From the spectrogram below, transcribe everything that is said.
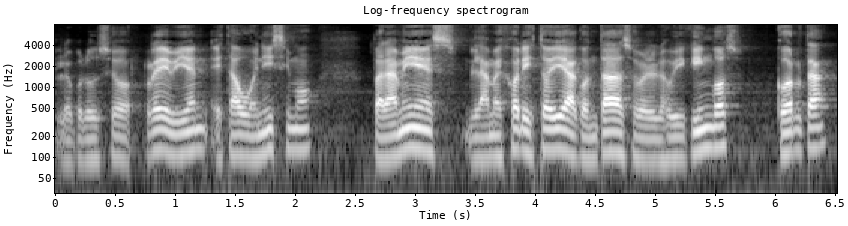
lo produció re bien, está buenísimo. Para mí es la mejor historia contada sobre los vikingos, corta,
